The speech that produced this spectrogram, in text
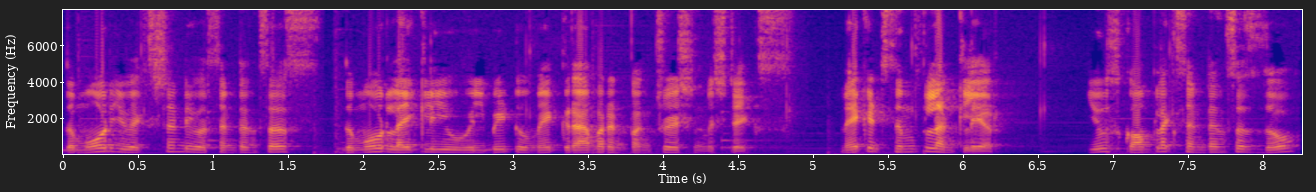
The more you extend your sentences, the more likely you will be to make grammar and punctuation mistakes. Make it simple and clear. Use complex sentences though,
